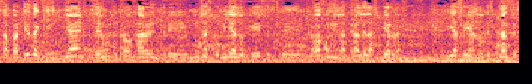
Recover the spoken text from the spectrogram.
Pues a partir de aquí ya empezaríamos a trabajar entre muchas comillas lo que es este, el trabajo unilateral de las piernas y ya serían los desplantes.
